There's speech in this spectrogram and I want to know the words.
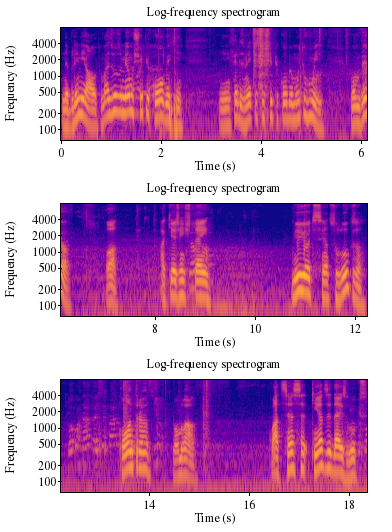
neblina e alto, mas uso mesmo chip Kobe aqui. E infelizmente esse chip Kobe é muito ruim. Vamos ver, ó. Ó, aqui a gente tem 1800 lux, ó. Contra, vamos lá, ó. 400, 510 lux.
